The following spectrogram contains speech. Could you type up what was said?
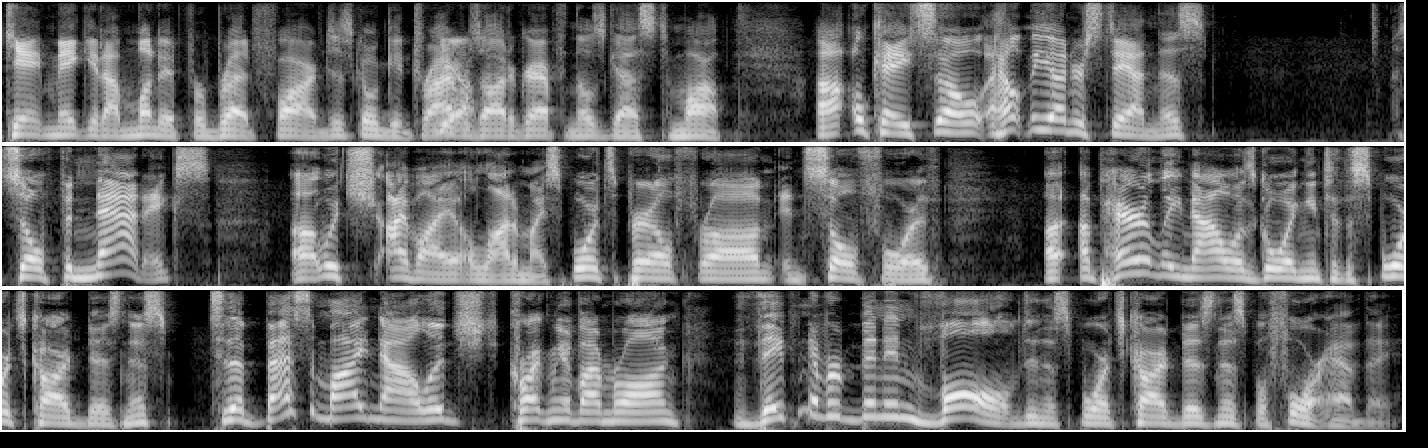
can't make it on Monday for Brett Favre, just go get Driver's yeah. autograph from those guys tomorrow. Uh, okay, so help me understand this. So Fanatics, uh, which I buy a lot of my sports apparel from, and so forth uh, apparently now is going into the sports card business. To the best of my knowledge, correct me if I'm wrong, they've never been involved in the sports card business before, have they?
